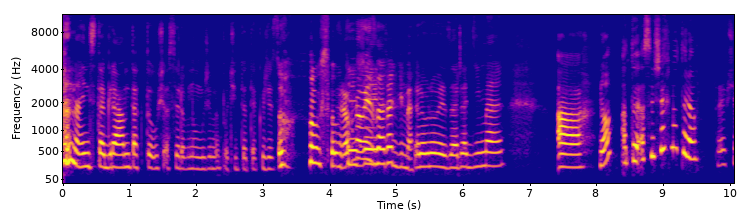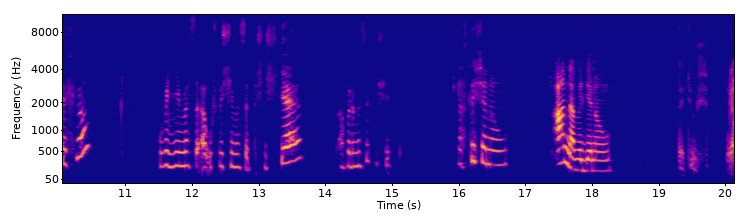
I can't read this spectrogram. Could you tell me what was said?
na Instagram, tak to už asi rovnou můžeme počítat, jakože jsou v soutěži. Rovnou je zařadíme. rovnou je zařadíme. A no, a to je asi všechno teda. To je všechno. Uvidíme se a uslyšíme se příště a budeme se těšit. Naslyšenou. A naviděnou. Teď už. Jo.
